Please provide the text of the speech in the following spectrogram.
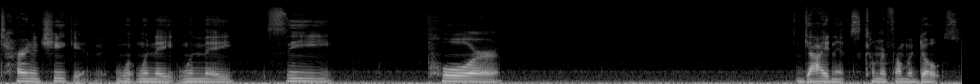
turn a cheek in when, they when they see poor guidance coming from adults.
